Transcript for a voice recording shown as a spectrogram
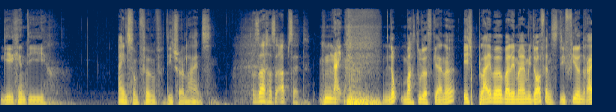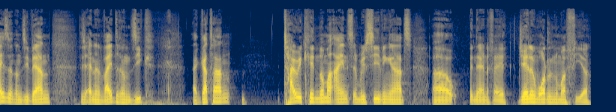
gegen die 1 und 5 Detroit Lions. Sache ist Upset. Nein. Nope, mach du das gerne. Ich bleibe bei den Miami Dolphins, die 4 und 3 sind und sie werden sich einen weiteren Sieg ergattern. Tyreek Hill Nummer 1 im Receiving Yards äh, in der NFL. Jalen Waddle Nummer 4.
